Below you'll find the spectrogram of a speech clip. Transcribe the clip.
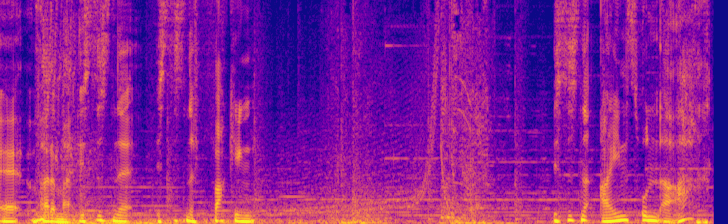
Äh, warte mal, ist das eine, ist das eine fucking ist eine 1 und eine 8?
